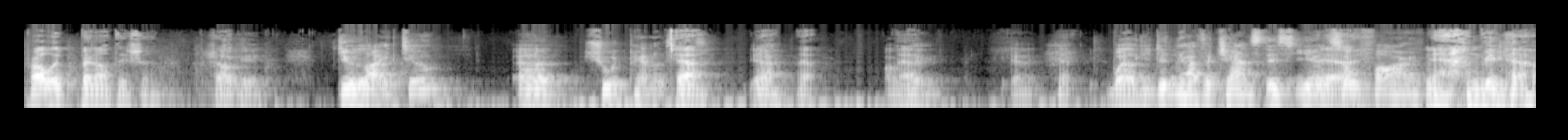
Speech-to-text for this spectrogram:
Probably penalty shot. Okay. Do you like to uh, shoot penalties? Yeah. Yeah. Yeah. Okay. Yeah. Yeah. Well, you didn't have a chance this year Yeah. so far. Yeah. yeah.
